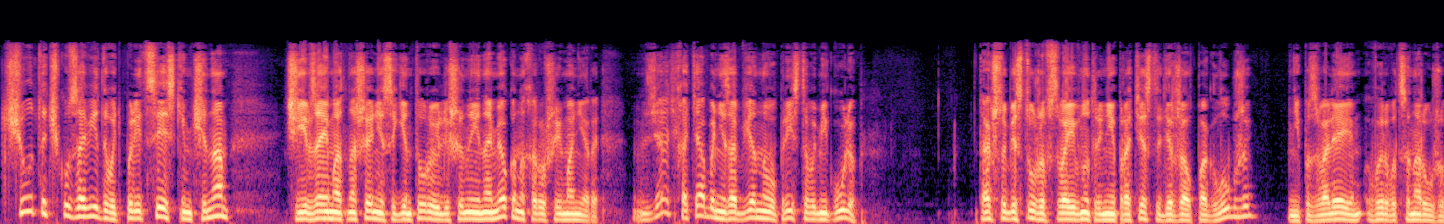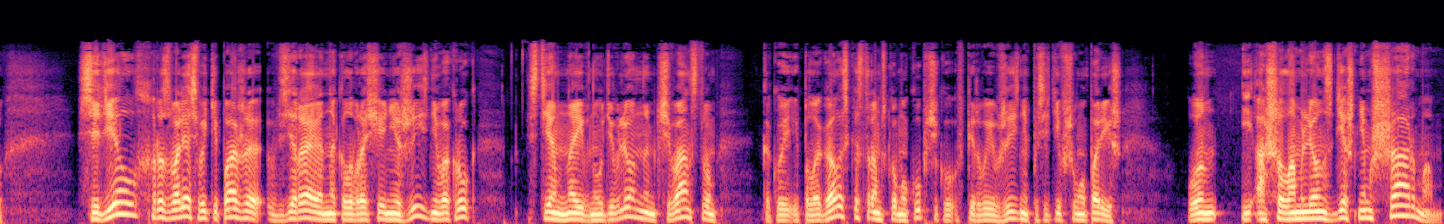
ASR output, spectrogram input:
чуточку завидовать полицейским чинам, чьи взаимоотношения с агентурой лишены и намека на хорошие манеры, взять хотя бы незабвенного пристава Мигулю. Так что Бестужев свои внутренние протесты держал поглубже, не позволяя им вырваться наружу. Сидел, развалясь в экипаже, взирая на коловращение жизни вокруг, с тем наивно удивленным чванством — какое и полагалось костромскому купчику, впервые в жизни посетившему Париж. Он и ошеломлен здешним шармом,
